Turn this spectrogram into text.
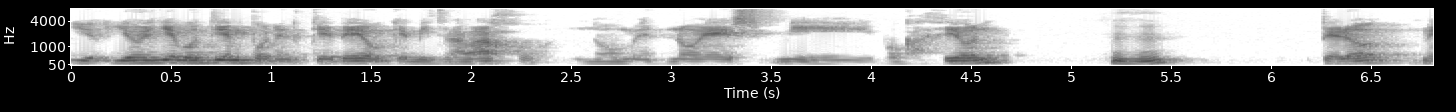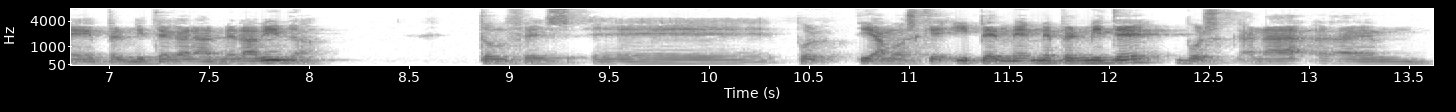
yo, llevo tiempo en el que veo que mi trabajo no, no es mi vocación, pero me permite ganarme la vida entonces, eh, digamos que y me, permite pues, em,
